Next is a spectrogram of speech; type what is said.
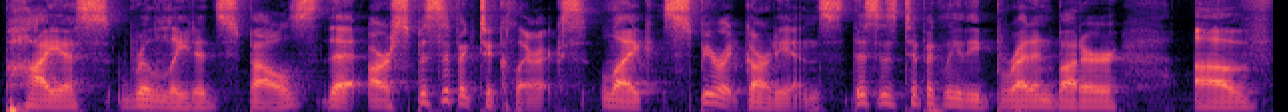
pious related spells that are specific to clerics, like Spirit Guardians. This is typically the bread and butter of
